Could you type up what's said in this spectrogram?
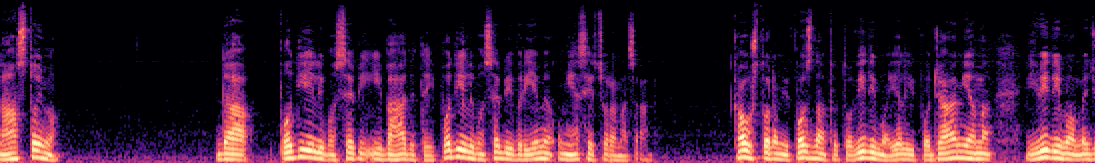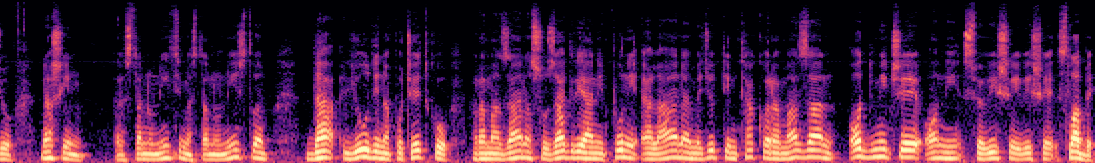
nastojimo da podijelimo sebi ibadete i podijelimo sebi vrijeme u mjesecu Ramazanu. Kao što nam je poznato, to vidimo jeli, po džamijama i vidimo među našim e, stanovnicima, stanovništvom, da ljudi na početku Ramazana su zagrijani puni elana, međutim kako Ramazan odmiče, oni sve više i više slabe.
